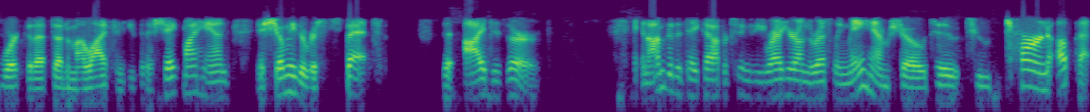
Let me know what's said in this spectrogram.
work that I've done in my life, and he's going to shake my hand and show me the respect that I deserve. And I'm going to take the opportunity right here on the Wrestling Mayhem show to to turn up that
